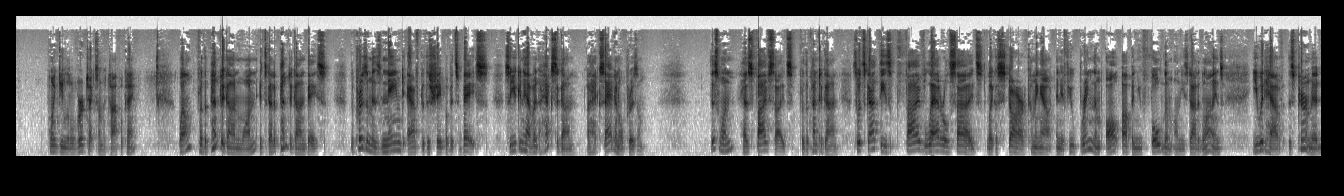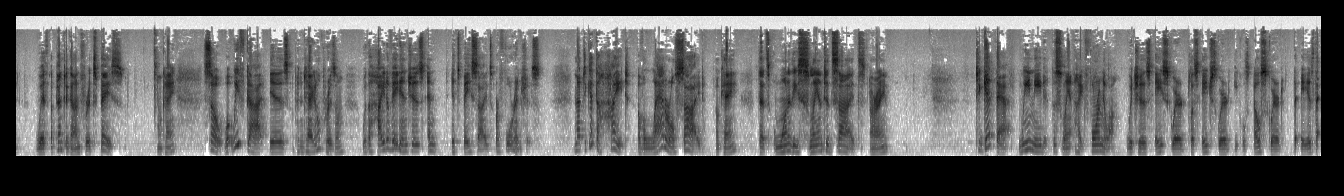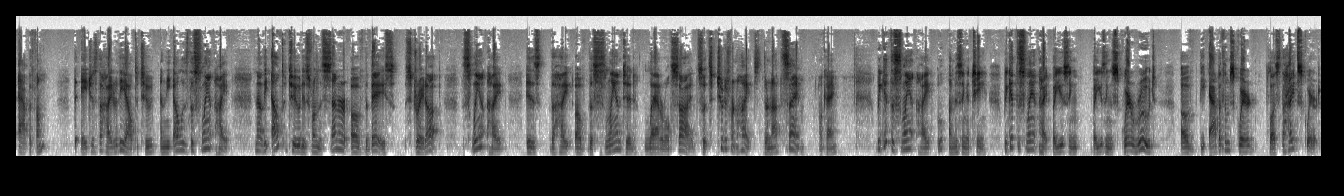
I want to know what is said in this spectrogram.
pointing little vertex on the top, okay? Well, for the pentagon one, it's got a pentagon base. The prism is named after the shape of its base. So you can have a hexagon, a hexagonal prism. This one has five sides for the pentagon. So it's got these five lateral sides like a star coming out. And if you bring them all up and you fold them on these dotted lines, you would have this pyramid with a pentagon for its base. Okay? So what we've got is a pentagonal prism with a height of 8 inches and its base sides are 4 inches. Now to get the height of a lateral side, okay, that's one of these slanted sides, all right, to get that, we need the slant height formula, which is a squared plus h squared equals l squared. The a is the apothem, the h is the height or the altitude, and the l is the slant height. Now the altitude is from the center of the base straight up. The slant height is the height of the slanted lateral side. So it's two different heights. They're not the same, okay? We get the slant height, ooh, I'm missing a t. We get the slant height by using by using the square root of the apothem squared plus the height squared.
